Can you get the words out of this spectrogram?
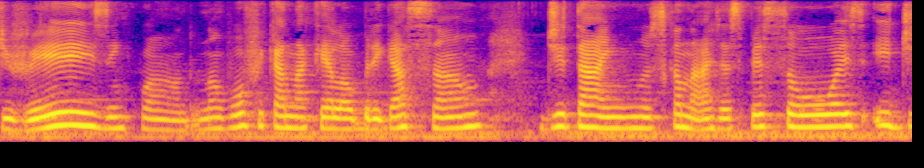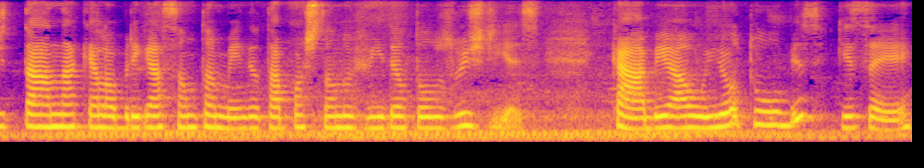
de vez em quando. Não vou ficar naquela obrigação de estar tá indo nos canais das pessoas e de estar tá naquela obrigação também de eu estar tá postando vídeo todos os dias. Cabe ao YouTube, se quiser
